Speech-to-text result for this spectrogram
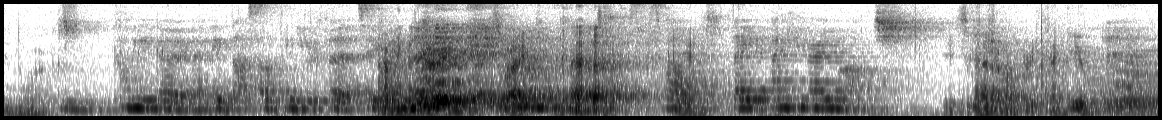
in the works. Mm. Coming and going, I think that's something you refer to. Coming and going, that's right. well, Yes. David, thank you very much. It's a pleasure, Marguerite. Thank you.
